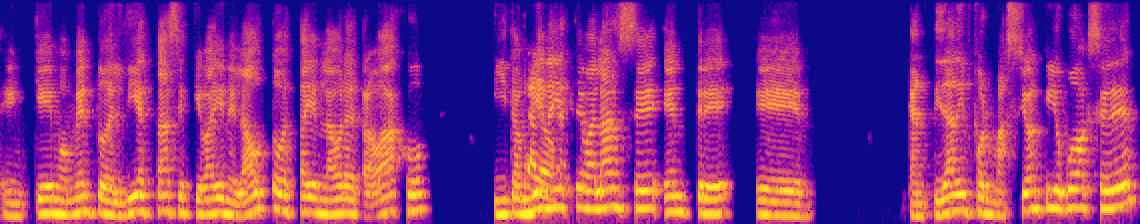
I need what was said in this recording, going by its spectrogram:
en qué momento del día estás, si es que vas en el auto, estás en la hora de trabajo, y también hay este balance entre eh, cantidad de información que yo puedo acceder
